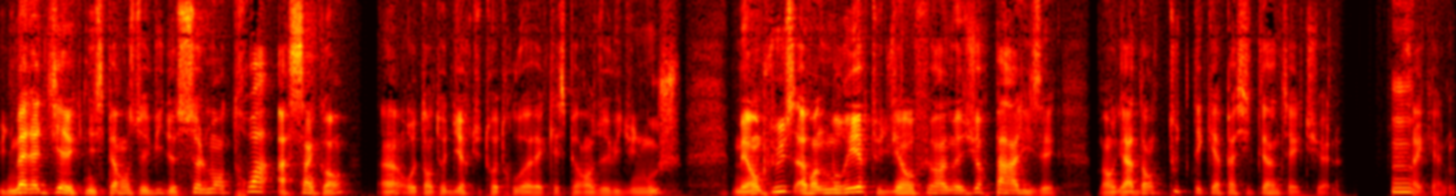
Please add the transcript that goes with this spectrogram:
Une maladie avec une espérance de vie de seulement 3 à 5 ans, hein, autant te dire que tu te retrouves avec l'espérance de vie d'une mouche, mais en plus, avant de mourir, tu deviens au fur et à mesure paralysé, mais en gardant toutes tes capacités intellectuelles. Mm. Très calme.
